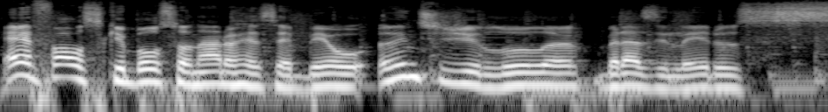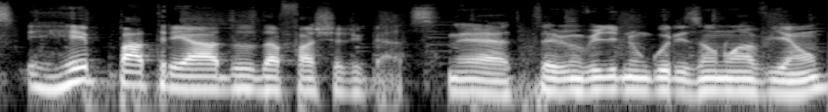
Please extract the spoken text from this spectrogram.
É falso que Bolsonaro recebeu, antes de Lula, brasileiros repatriados da faixa de Gaza. É, teve um vídeo de um gurizão num avião,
